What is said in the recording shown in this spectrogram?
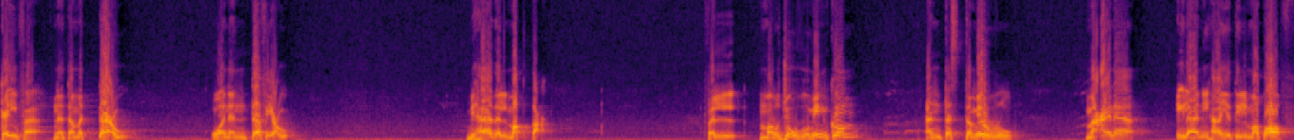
كيف نتمتع وننتفع بهذا المقطع. فالمرجو منكم أن تستمروا معنا إلى نهاية المطاف.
